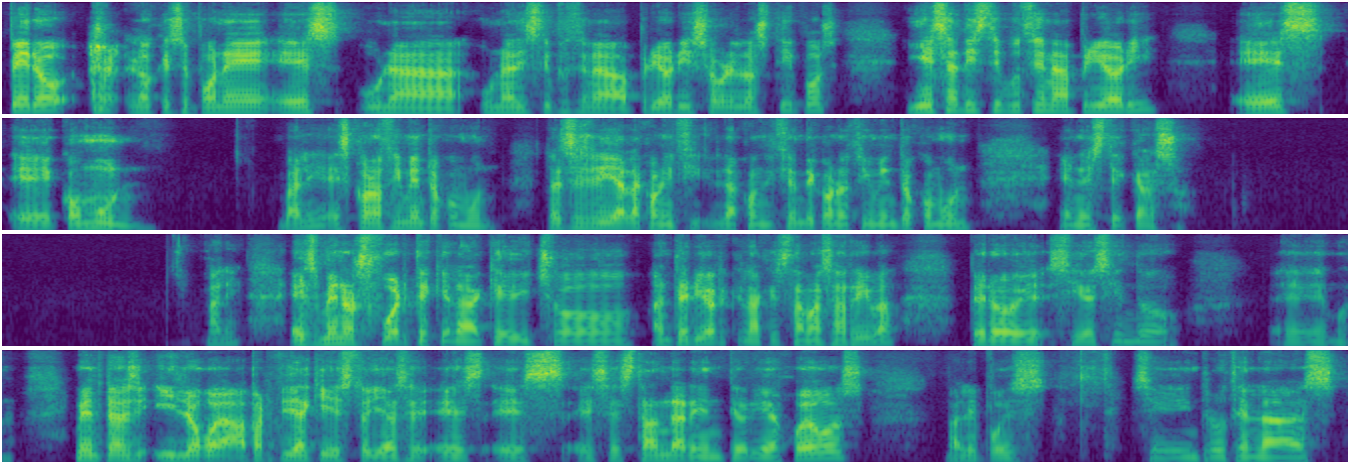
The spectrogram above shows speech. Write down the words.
Pero lo que se pone es una, distribución a priori sobre los tipos y esa distribución a priori es eh, común, ¿vale? Es conocimiento común. Entonces sería la, condición de conocimiento común en este caso. ¿Vale? Es menos fuerte que la que he dicho anterior, que la que está más arriba, pero eh, sigue siendo bueno. Y luego, a partir de aquí, esto ya es, es, estándar en teoría de juegos, ¿vale? Pues se introducen las,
